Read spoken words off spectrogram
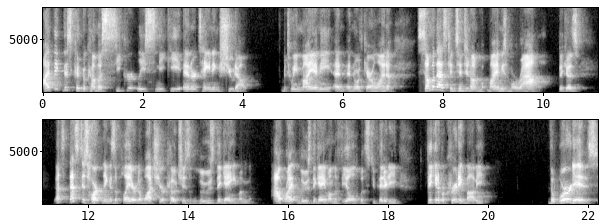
I think this could become a secretly sneaky, entertaining shootout between Miami and, and North Carolina. Some of that's contingent on Miami's morale because that's that's disheartening as a player to watch your coaches lose the game. I mean, outright lose the game on the field with stupidity. Speaking of recruiting, Bobby, the word is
